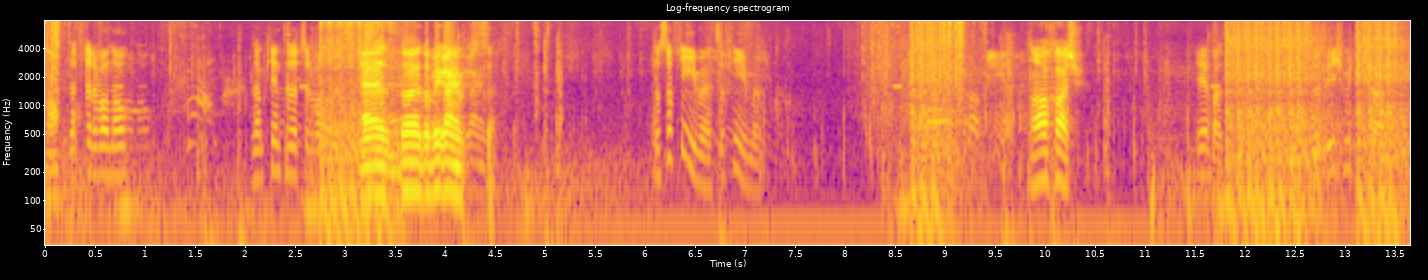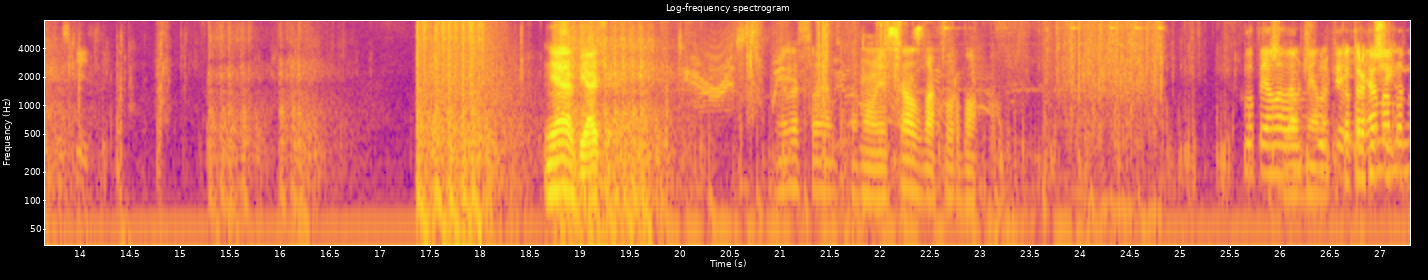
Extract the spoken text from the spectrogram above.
No. Za czerwoną. Zamknięty za czerwoną jest. E, do, dobiegają wszyscy. To cofnijmy, cofnijmy. No chodź. Jebać. Zrobiliśmy killa. Jest hit. Nie, wbijajcie. Nie lecą tylko. No jest jazda, kurwa. Chłopie, ja mam czwórkę. Tylko trochę ja się- mam.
